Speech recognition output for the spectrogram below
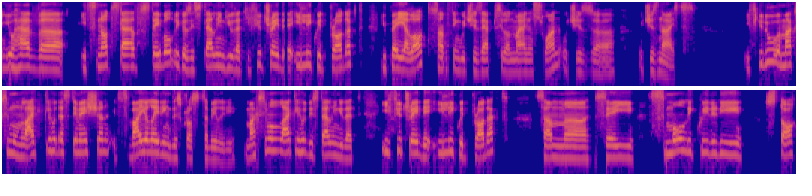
you have uh, it's not self-stable because it's telling you that if you trade the illiquid product, you pay a lot, something which is epsilon minus one, which is uh, which is nice. If you do a maximum likelihood estimation, it's violating this cross stability. Maximum likelihood is telling you that if you trade the illiquid product, some uh, say small liquidity stock,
